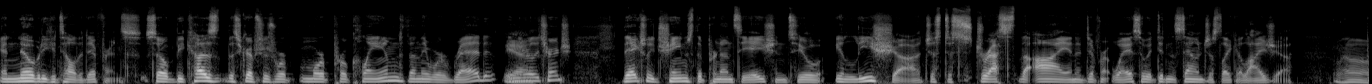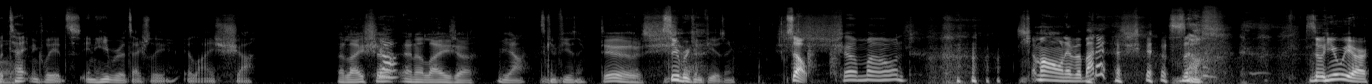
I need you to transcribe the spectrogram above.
and nobody could tell the difference. So, because the scriptures were more proclaimed than they were read in Yeah. the early church, they actually changed the pronunciation to Elisha just to stress the I in a different way so it didn't sound just like Elijah. Oh, But technically, it's in Hebrew, it's actually Elisha. Elisha and Elijah, Yeah, it's confusing. dude. Super confusing. So, Shimon. Come on, everybody. so, so here we are,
